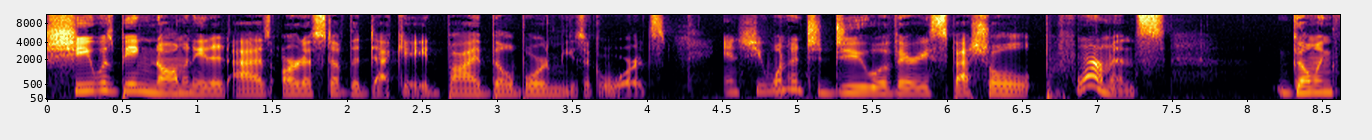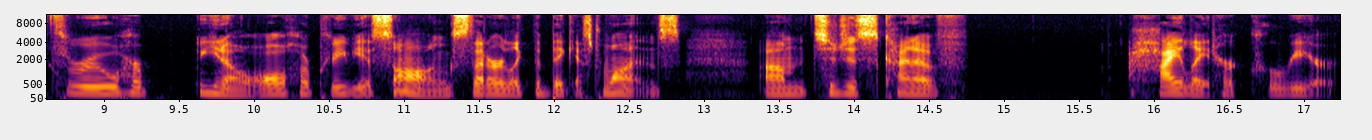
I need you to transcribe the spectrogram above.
She was being nominated as Artist of the Decade by Billboard Music Awards, and she wanted to do a very special performance going through her, you know, all her previous songs that are like the biggest ones um, to just kind of highlight her career.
